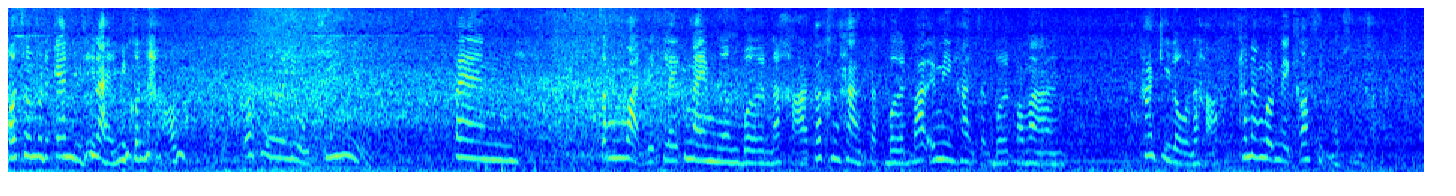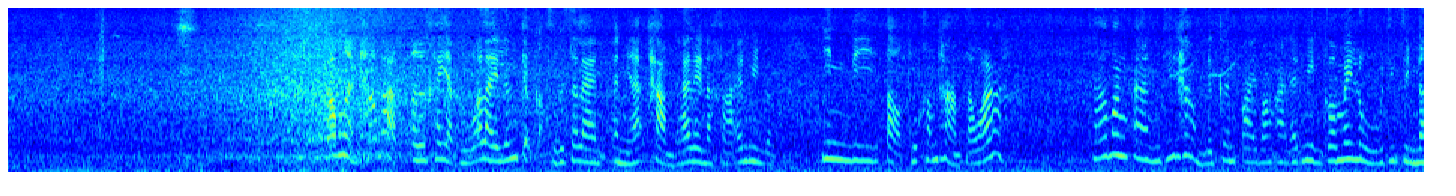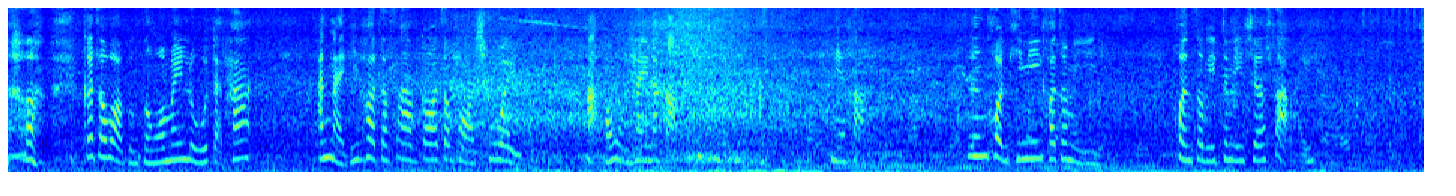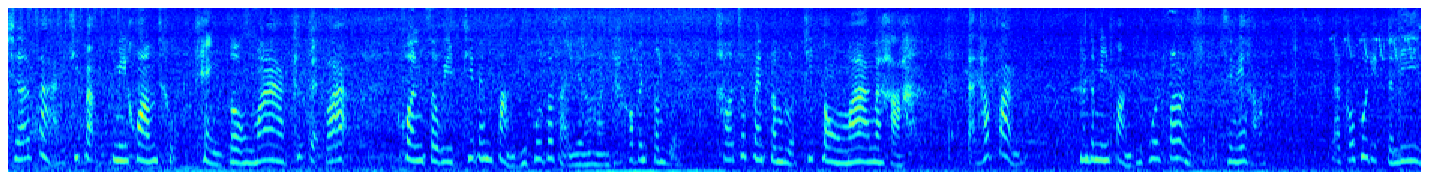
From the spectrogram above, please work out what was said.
ออสเซนมูดิเกนอยู่ที่ไหนมีคนถามก็คืออยู่ที่เป็นจังหวัดเล็กๆ ในเมืองเบิร์นนะคะ ก็คือห่างจากเบิร์นบ้านเอ็มมีห่างจากเบิร์นประมาณ 5 กิโลนะคะ ถ้านั่งรถเมล์ก็ 10 นาทีค่ะ ก็เหมือนถ้าแบบเออใครอยากรู้อะไรเรื่องเกี่ยวกับสวิตเซอร์แลนด์อันเนี้ยถามได้เลยนะคะแอดมินแบบ ยินดีตอบทุกคำถามแต่ว่า ถ้าบางอันที่ถามลึกเกินไปบางอันแอดมินก็ไม่รู้จริงๆนะคะก็จะบอกตรงๆว่าไม่รู้ แต่ถ้าอันไหนที่พอจะทราบก็จะพอช่วยหาข้อมูลให้นะคะเนี่ยค่ะ ซึ่งคนที่นี่เขาจะมีคนสวิตจะมีเชื้อสาย เชื้อสายที่แบบมีความแข่งตรงมากถ้าเกิดว่าคนสวิตที่เป็นฝั่งที่พูดภาษาเยอรมันถ้าเขาเป็นตำรวจเขาจะเป็นตำรวจที่ตรงมากนะคะ แต่ถ้าฝั่งมันจะมีฝั่งที่พูดฝรั่งเศสใช่ไหมคะ แล้วก็พูดอิตาลี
